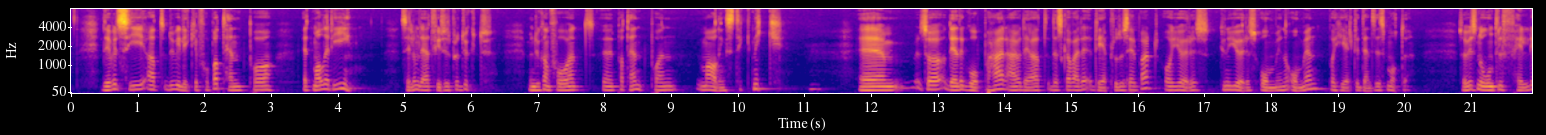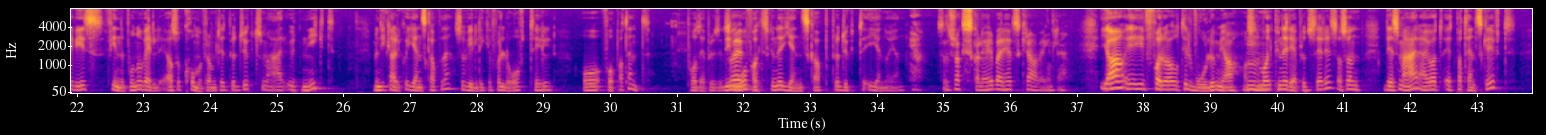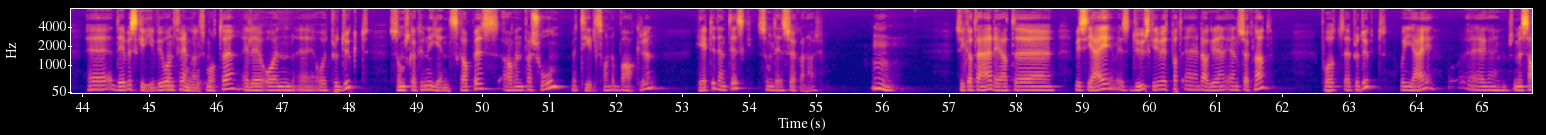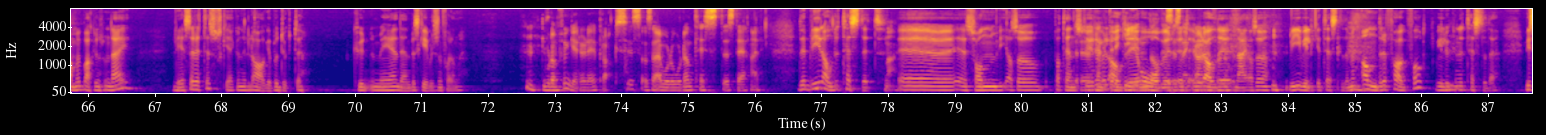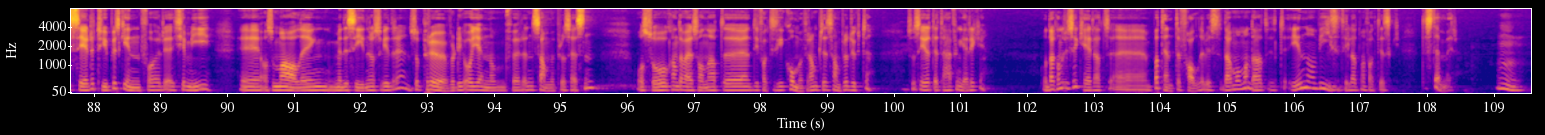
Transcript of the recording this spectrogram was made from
Det vil si at du vil ikke få patent på et maleri, selv om det er et fysisk produkt. Men du kan få et eh, patent på en malingsteknikk. Eh, Så det det går på her, er jo det at det skal være reproduserbart og gjøres, kunne gjøres om igjen og om igjen på helt identisk måte. Så hvis noen tilfeldigvis finner på noe veldig, altså kommer fram til et produkt som er unikt, men de klarer ikke å gjenskape det, så vil de ikke få lov til å få patent på det produktet. De må faktisk kunne gjenskape produktet igjen og igjen. Ja, Så et slags skalerbarhetskrav, egentlig. Ja, i forhold til volum, ja. Altså Mm. Det må kunne reproduseres. Altså Det som er, er jo at et patentskrift eh, det beskriver jo en fremgangsmåte eller, og, en, eh, og et produkt som skal kunne gjenskapes av en person med tilsvarende bakgrunn, helt identisk som det søkeren har. Mm. Slik at det er det at eh, hvis jeg, hvis du skriver et, eh, lager en søknad på et eh, produkt, og jeg med samme bakgrunn som deg leser dette, så skal jeg kunne lage produktet med den beskrivelsen foran meg. Hvordan fungerer det i praksis? Altså, hvordan, hvordan testes det her? Det blir aldri testet. Eh, sånn, vi, altså, Patentstyret vil aldri over... Vil aldri, nei, altså, vi vil ikke teste det. Men andre fagfolk vil jo kunne teste det. Vi ser det typisk innenfor eh, kjemi, eh, altså maling, medisiner osv. Så, videre. så prøver de å gjennomføre den samme prosessen. Og så kan det være sånn at eh, de faktisk ikke kommer fram til det samme produktet. Så sier de at dette her fungerer ikke. Og da kan du risikere at eh, patentet faller. Hvis, da må man da inn og vise til at man faktisk det stemmer. Mm.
